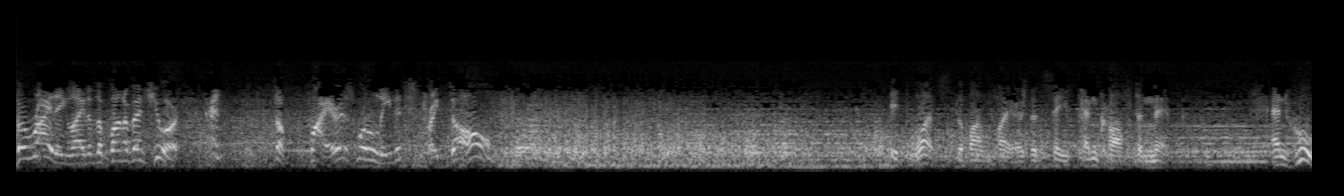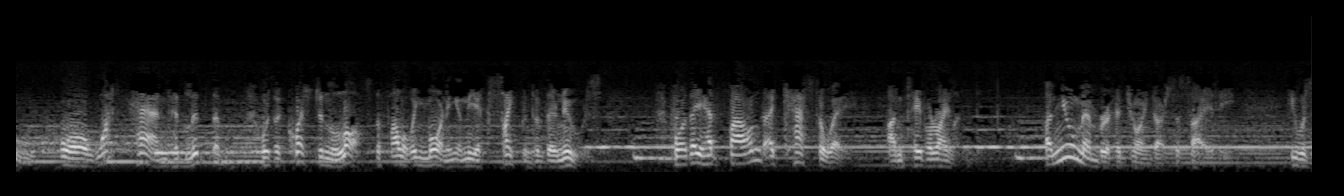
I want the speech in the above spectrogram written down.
The riding light of the Bonadventure. And the fires will lead it straight to home. It was the bonfires that saved Pencroft and Neb. And who or what hand had lit them was a question lost the following morning in the excitement of their news. For they had found a castaway on Tabor Island. A new member had joined our society. He was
